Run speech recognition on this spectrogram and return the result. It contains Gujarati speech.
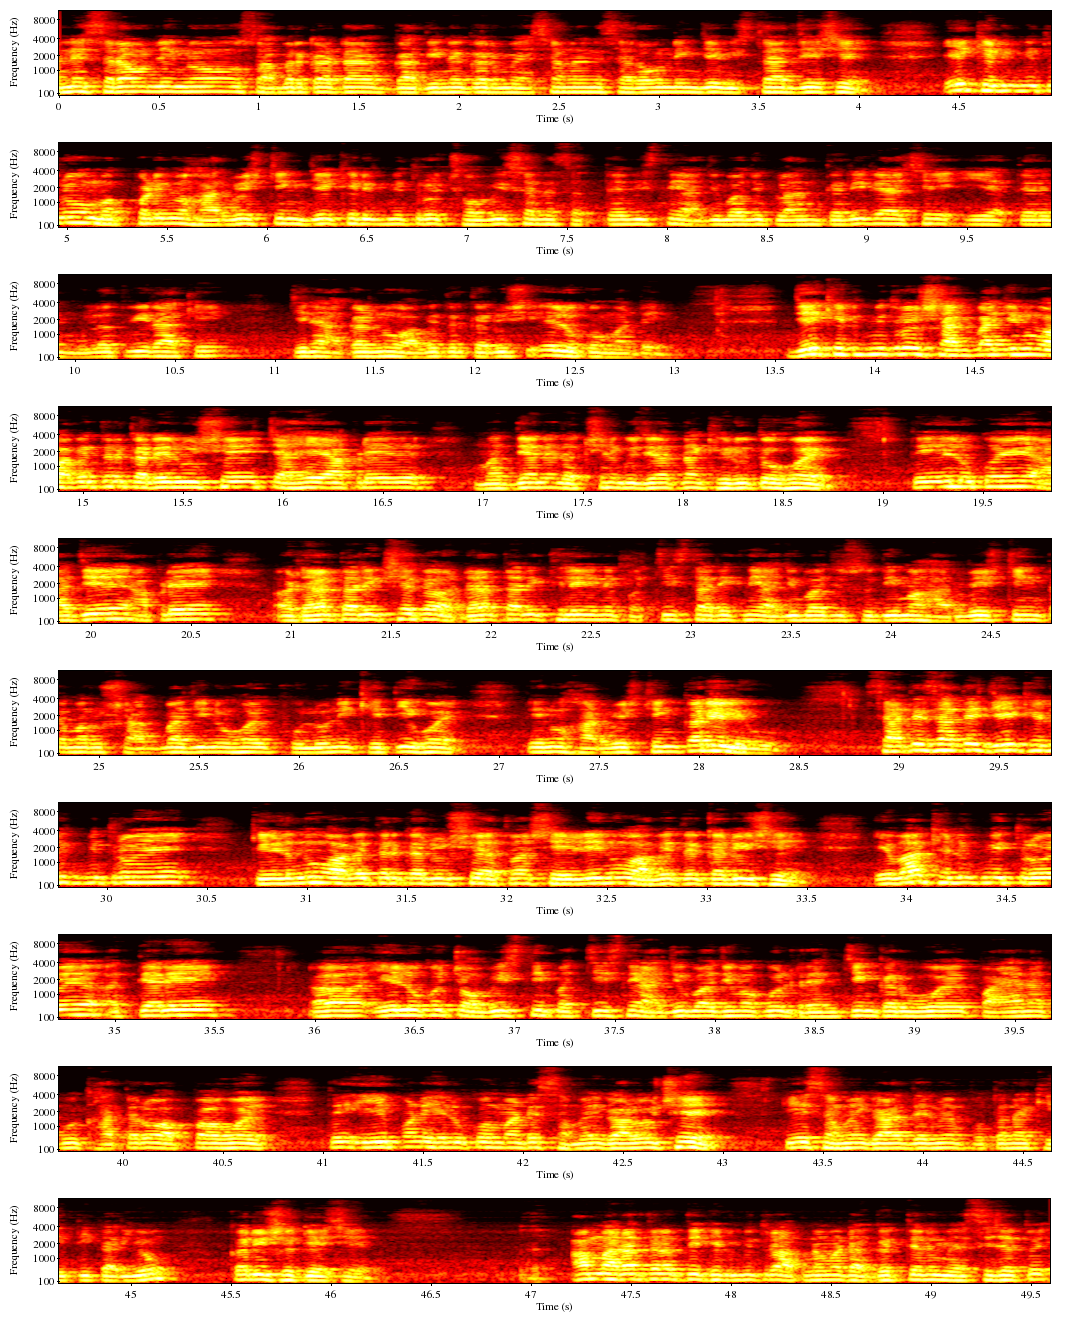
અને સરાઉન્ડિંગનો સાબરકાંઠા, ગાંધીનગર, મહેસાણા અને સરાઉન્ડિંગ જે વિસ્તાર જે છે, એ ખેડૂત મિત્રો મગફળીનું હાર્વેસ્ટિંગ જે ખેડૂત મિત્રો છવ્વીસ અને સત્યાવીસની આજુબાજુ પ્લાન કરી રહ્યા છે, એ અત્યારે મુલતવી રાખે. જેને આગળનું વાવેતર કર્યું છે એ લોકો માટે. જે ખેડૂત મિત્રો શાકભાજીનું વાવેતર કરેલું છે, ચાહે આપણે મધ્ય અને દક્ષિણ ગુજરાતના ખેડૂતો હોય, તો એ લોકોએ આજે આપણે અઢાર તારીખ છે, તો અઢાર તારીખથી લઈને પચીસ તારીખની આજુબાજુ સુધીમાં હાર્વેસ્ટિંગ તમારું શાકભાજીનું હોય, ફૂલોની ખેતી હોય, તેનું હાર્વેસ્ટિંગ કરી લેવું. સાથે સાથે જે ખેડૂત મિત્રોએ કેળનું વાવેતર કર્યું છે અથવા શેરડીનું વાવેતર કર્યું છે, એવા ખેડૂત મિત્રોએ અત્યારે એ લોકો ચોવીસથી પચીસની આજુબાજુમાં કોઈ ડ્રેન્ચિંગ કરવું હોય, પાયાના કોઈ ખાતરો આપવા હોય, તો એ પણ એ લોકો માટે સમયગાળો છે એ સમયગાળા દરમિયાન પોતાના ખેતી કાર્યો કરી શકે છે. આ મારા તરફથી ખેડૂત મિત્રો, આપના માટે અગત્યનો મેસેજ હતો.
